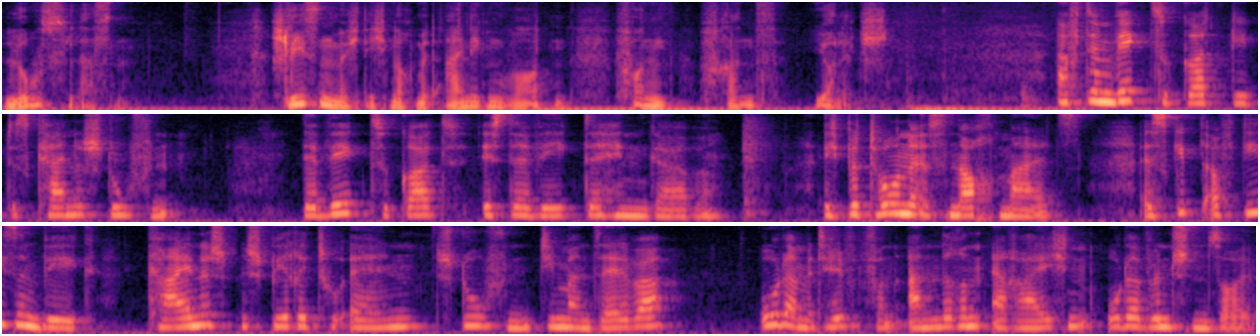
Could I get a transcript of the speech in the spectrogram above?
Loslassen. Schließen möchte ich noch mit einigen Worten von Franz Jolitsch. Auf dem Weg zu Gott gibt es keine Stufen. Der Weg zu Gott ist der Weg der Hingabe. Ich betone es nochmals. Es gibt auf diesem Weg keine spirituellen Stufen, die man selber oder mit Hilfe von anderen erreichen oder wünschen soll.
